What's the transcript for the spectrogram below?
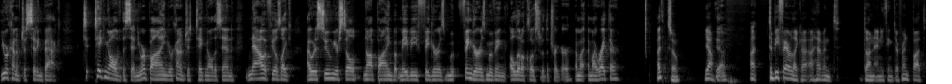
you were kind of just sitting back, t- taking all of this in. You weren't buying. You were kind of just taking all this in. Now it feels like I would assume you're still not buying, but maybe figure is mo- finger is moving a little closer to the trigger. Am I am I right there? I think so. Yeah. Yeah. Uh, to be fair, like I, I haven't done anything different, but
